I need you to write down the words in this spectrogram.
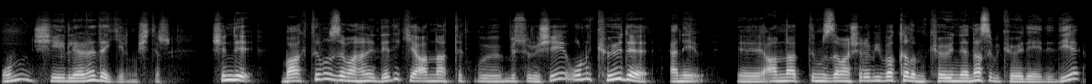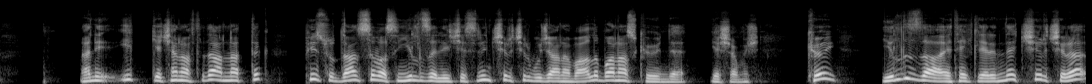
onun şiirlerine de girmiştir. Şimdi baktığımız zaman hani dedik ya anlattık bir sürü şeyi. Onun köyü de hani e, anlattığımız zaman şöyle bir bakalım köyünde nasıl bir köydeydi diye. Hani ilk geçen haftada anlattık. Pir Sultan Sivas'ın Yıldızeli ilçesinin Çırçır Bucağı'na bağlı Banas köyünde yaşamış. Köy Yıldız Dağı eteklerinde Çırçır'a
